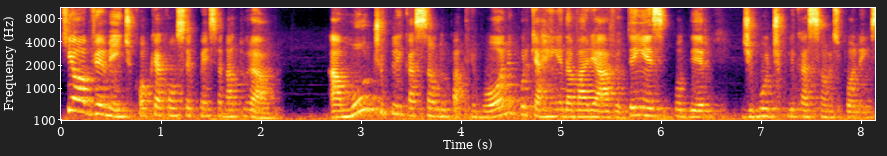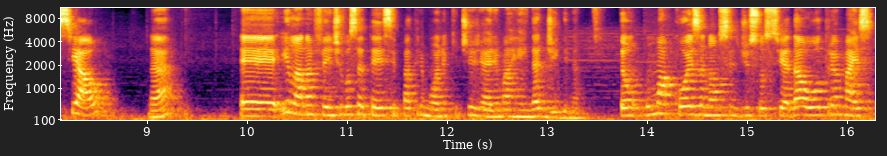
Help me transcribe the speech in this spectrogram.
que obviamente qualquer consequência natural. A multiplicação do patrimônio, porque a renda variável tem esse poder de multiplicação exponencial, né? é, e lá na frente você ter esse patrimônio que te gere uma renda digna. Então, uma coisa não se dissocia da outra, mas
